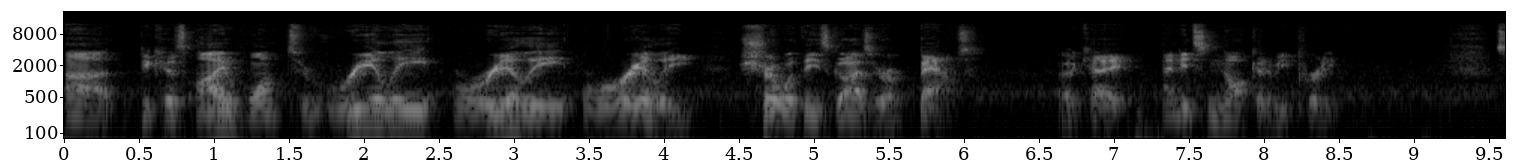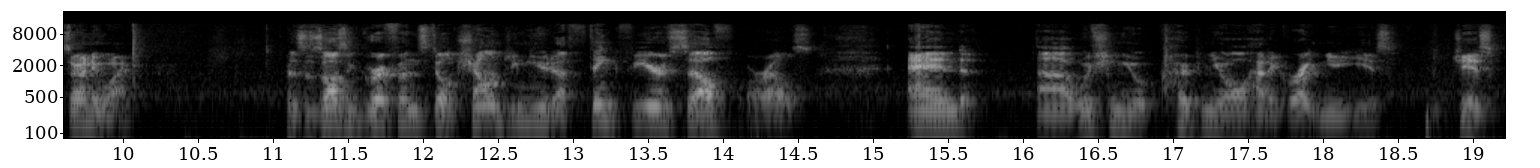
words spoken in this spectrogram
uh, because I want to really, really, really show what these guys are about. Okay, and it's not to be pretty. So anyway, this is Aussie Griffin still challenging you to think for yourself, or else and uh, wishing you, hoping you all had a great New Year's. Cheers.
